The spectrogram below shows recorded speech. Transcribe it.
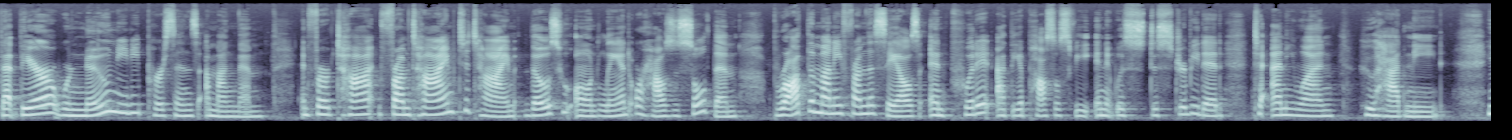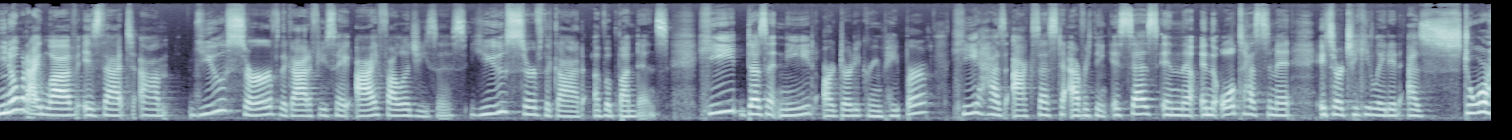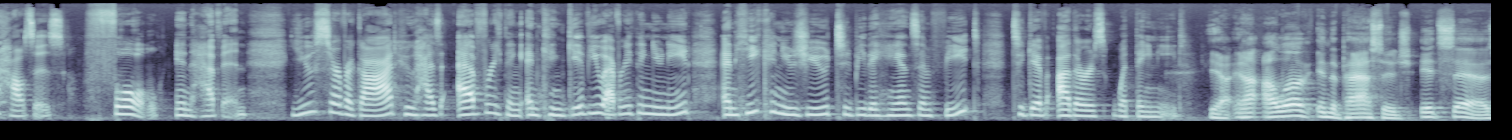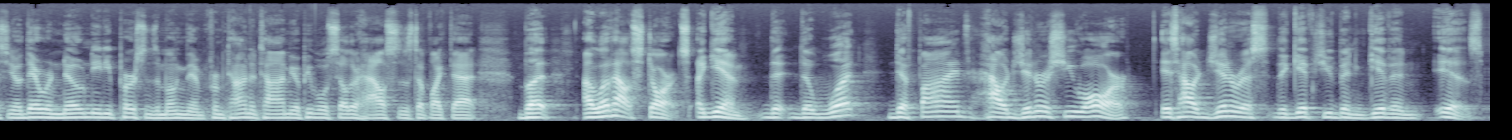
that there were no needy persons among them. And time, from time to time, those who owned land or houses sold them, brought the money from the sales, and put it at the apostles' feet, and it was distributed to anyone who had need. You know what I love is that um, you serve the God, if you say, I follow Jesus, you serve the God of abundance. He doesn't need our dirty green paper. He has access to everything. It says in the in the Old Testament, it's articulated as storehouses full in heaven. You serve a God who has everything and can give you everything you need, and He can use you to be the hands and feet to give others what they need. Yeah, and I, I, love in the passage it says, you know, there were no needy persons among them. From time to time, you know, people would sell their houses and stuff like that. But I love how it starts. Again, the the what defines how generous you are is how generous the gift you've been given is.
